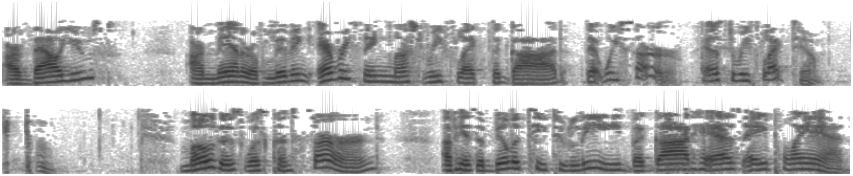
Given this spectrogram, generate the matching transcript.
Our values, our manner of living, everything must reflect the God that we serve. Has to reflect him. Moses was concerned of his ability to lead, but God has a plan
